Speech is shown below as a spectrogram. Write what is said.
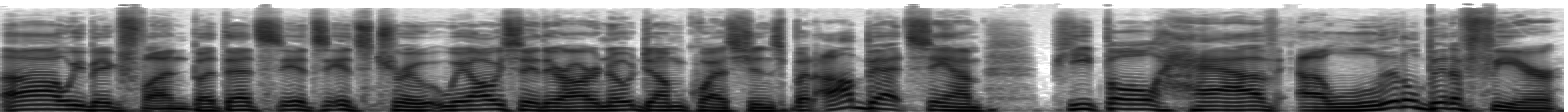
Ah, we make fun, but that's it's it's true. We always say there are no dumb questions, but I'll bet Sam, people have a little bit of fear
